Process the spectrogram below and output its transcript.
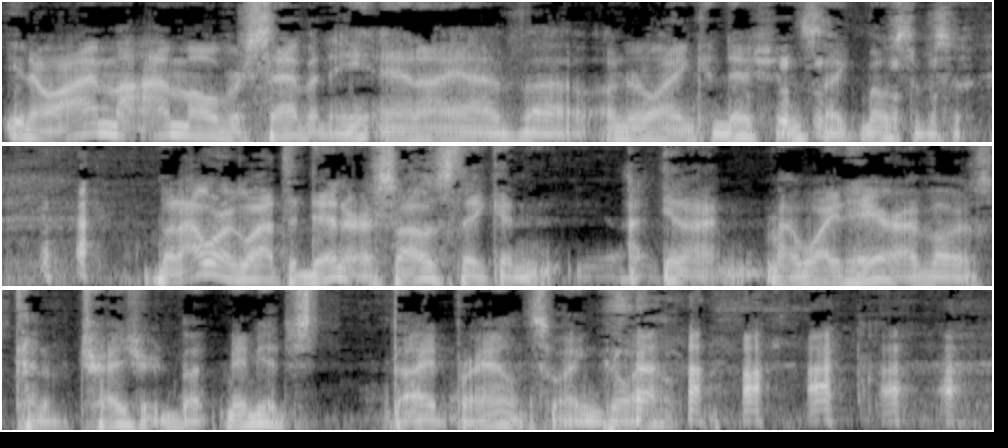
you know, I'm I'm over 70 and I have uh, underlying conditions like most of us. But I want to go out to dinner, so I was thinking, you know, my white hair I've always kind of treasured, but maybe I just dye it brown so I can go out.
